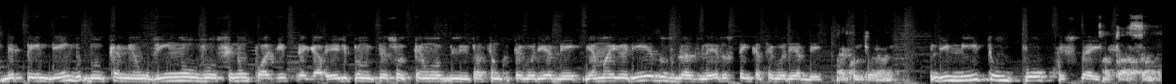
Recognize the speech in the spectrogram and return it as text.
Dependendo do caminhãozinho, você não pode entregar ele para uma pessoa que tem uma habilitação categoria B. E a maioria dos brasileiros tem categoria B. É cultural limita um pouco isso daí. Atuação.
